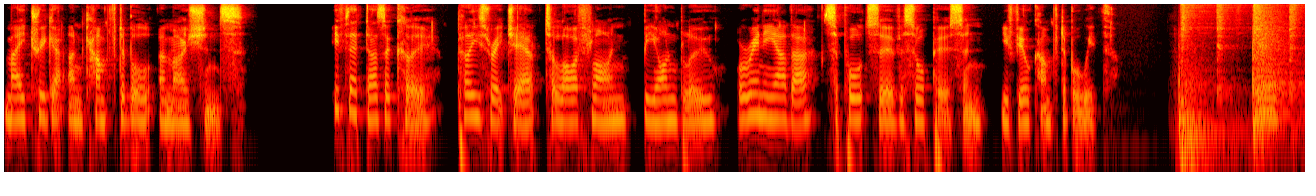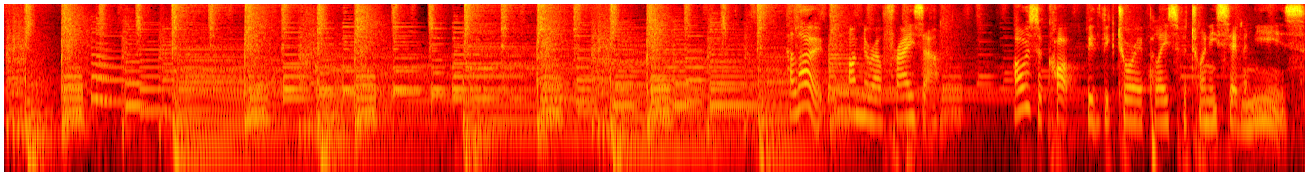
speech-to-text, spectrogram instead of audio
may trigger uncomfortable emotions. If that does occur, please reach out to Lifeline, Beyond Blue, or any other support service or person you feel comfortable with. Hello, I'm Narelle Fraser. I was a cop with Victoria Police for 27 years,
